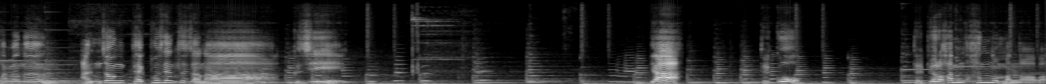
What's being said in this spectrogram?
하면은 안정 100%잖아. 그지? 야! 됐고 대표로 한, 한 놈만 나와봐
